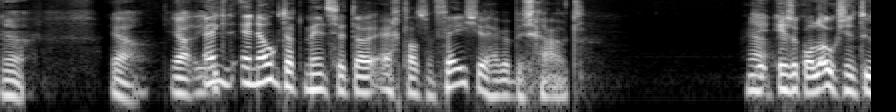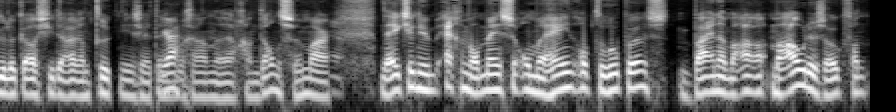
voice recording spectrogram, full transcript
Ja. Ja. ja ik- En, en ook dat mensen het echt als een feestje hebben beschouwd. Ja. Is ook wel logisch natuurlijk als je daar een truc neerzet en Ja. we gaan, eh, gaan dansen. Maar Ja. nee, ik zit nu echt wel mensen om me heen op te roepen. Bijna mijn ouders ook. Van,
